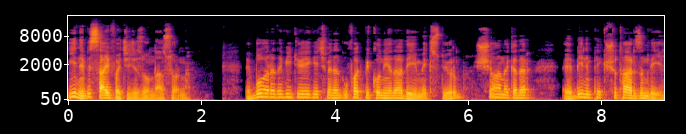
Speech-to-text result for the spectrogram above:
Yine bir sayfa açacağız ondan sonra. E, bu arada videoya geçmeden ufak bir konuya daha değinmek istiyorum. Şu ana kadar e, benim pek şu tarzım değil.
